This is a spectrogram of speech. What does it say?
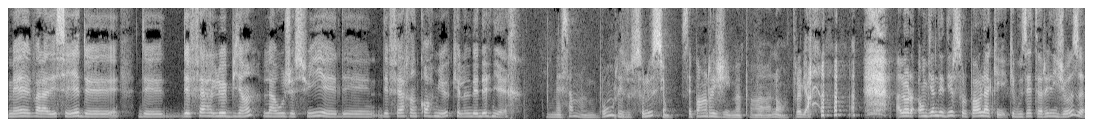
mais voilà, d'essayer de, de de faire le bien là où je suis et de de faire encore mieux que l'année dernière. Il me semble une bonne solution. C'est pas un régime, pas... non, très bien. Alors, on vient de dire sur Paula que, que vous êtes religieuse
